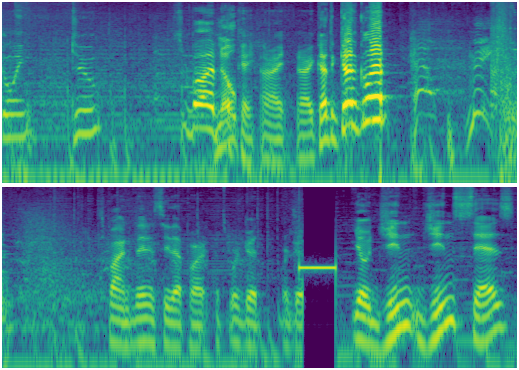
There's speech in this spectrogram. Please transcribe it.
going to survive. Nope. Okay, alright, alright. Cut the cut the clip! Help me! It's fine. They didn't see that part. It's, we're good. We're good. Yo, Jin Jin says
